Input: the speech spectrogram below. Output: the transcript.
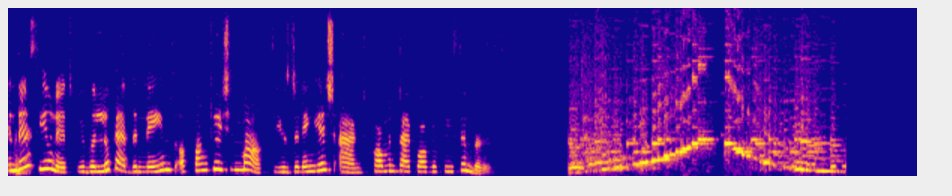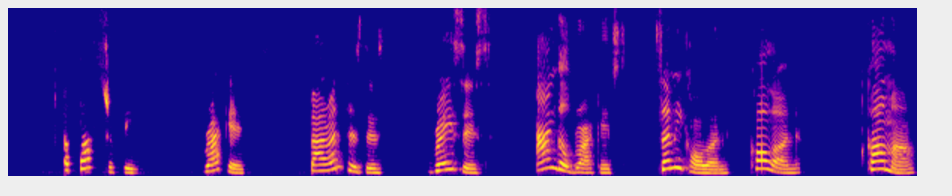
In this unit, we will look at the names of punctuation marks used in English and common typography symbols. Apostrophe Brackets Parenthesis Braces Angle brackets Semicolon Colon Comma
